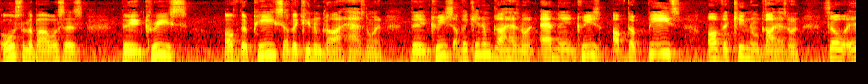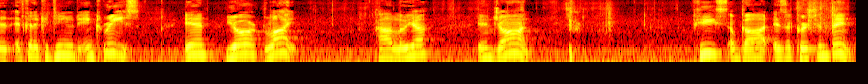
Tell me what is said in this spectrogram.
Also, the Bible says the increase of the peace of the kingdom of God has no end. The increase of the kingdom of God has no end, and the increase of the peace of the kingdom of God has no end. So it, it's going to continue to increase in your light. Hallelujah. In John, peace of God is a Christian thing.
